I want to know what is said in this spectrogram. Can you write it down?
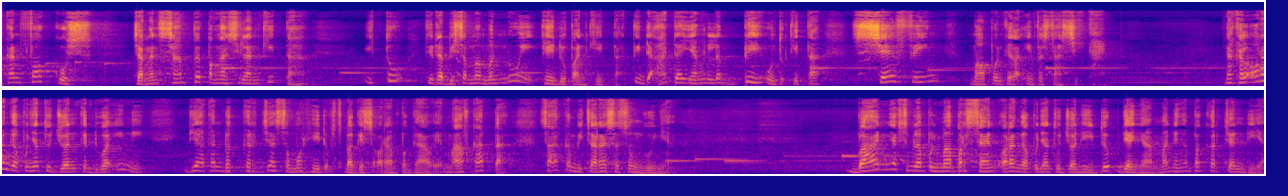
akan fokus jangan sampai penghasilan kita itu tidak bisa memenuhi kehidupan kita. Tidak ada yang lebih untuk kita saving maupun kita investasikan. Nah kalau orang gak punya tujuan kedua ini, dia akan bekerja seumur hidup sebagai seorang pegawai. Maaf kata, saya akan bicara sesungguhnya banyak 95% orang gak punya tujuan hidup, dia nyaman dengan pekerjaan dia.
